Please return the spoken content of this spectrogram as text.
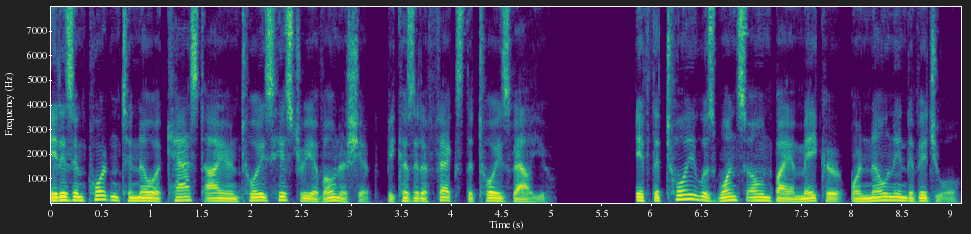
It is important to know a cast iron toy's history of ownership because it affects the toy's value. If the toy was once owned by a maker or known individual,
